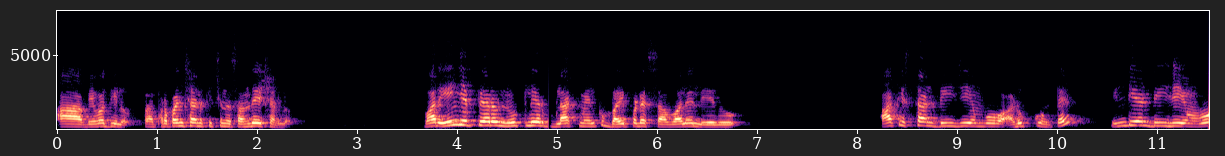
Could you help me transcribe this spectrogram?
ఆ వ్యవధిలో ప్ర- ప్రపంచానికి ఇచ్చిన సందేశంలో. వారు ఏం చెప్పారు? న్యూక్లియర్ బ్లాక్ మెయిల్కు భయపడే సవాలే లేదు. పాకిస్తాన్ డీజీఎంఓ అడుక్కుంటే ఇండియన్ డీజీఎంఓ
